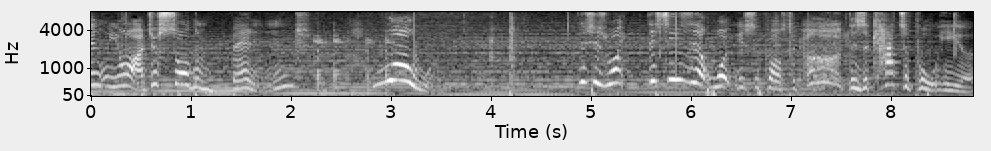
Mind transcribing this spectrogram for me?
Think we are. I just saw them bend. Whoa! This is what, this isn't uh, what you're supposed to, there's a catapult here.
